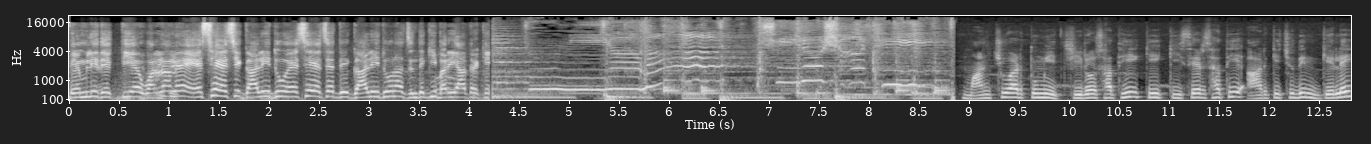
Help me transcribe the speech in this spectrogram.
फैमिली देखती है वरना मैं ऐसे ऐसे गाली दूं ऐसे ऐसे दे- गाली दूं ना जिंदगी भर याद रखें মাঞ্চু আর তুমি চিরসাথী কি কিসের সাথী আর কিছুদিন গেলেই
